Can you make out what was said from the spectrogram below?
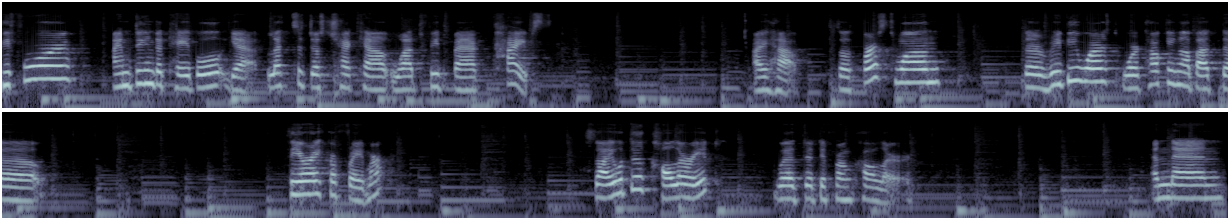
before I'm doing the table, yeah, let's just check out what feedback types I have. So first one, the reviewers were talking about the theoretical framework. So I would color it with a different color. And then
